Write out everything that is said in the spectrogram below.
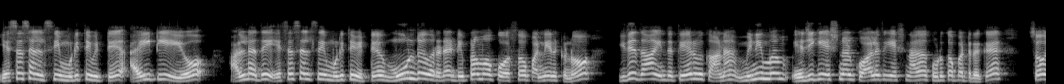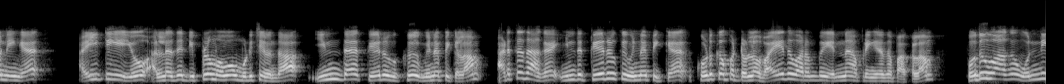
எஸ்எஸ்எல்சி முடித்துவிட்டு ஐடிஐயோ அல்லது எஸ்எஸ்எல்சி முடித்துவிட்டு மூன்று வருட டிப்ளமோ கோர்ஸோ பண்ணியிருக்கணும். இதுதான் இந்த தேர்வுக்கான மினிமம் எஜுகேஷனல் குவாலிஃபிகேஷனாக கொடுக்கப்பட்டிருக்கு. ஸோ நீங்கள் ஐடிஐயோ அல்லது டிப்ளமோவோ முடிச்சிருந்தா இந்த தேர்வுக்கு விண்ணப்பிக்கலாம். அடுத்ததாக இந்த தேர்வுக்கு விண்ணப்பிக்க கொடுக்கப்பட்டுள்ள வயது வரம்பு என்ன அப்படிங்கிறத பார்க்கலாம். பொதுவாக ஒன்று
